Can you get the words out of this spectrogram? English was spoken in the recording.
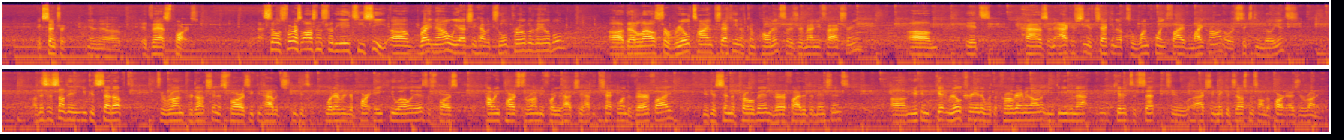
eccentric and uh, advanced parts. So as far as options for the ATC, uh, right now we actually have a tool probe available uh, that allows for real-time checking of components as you're manufacturing. Um, it has an accuracy of checking up to 1.5 micron or 60 millionths. Uh, this is something that you could set up to run production as far as you can have it, you can, whatever your part AQL is, as far as how many parts to run before you actually have to check one to verify. You can send the probe in, verify the dimensions, um, you can get real creative with the programming on it. You can even get it to set to actually make adjustments on the part as you're running.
